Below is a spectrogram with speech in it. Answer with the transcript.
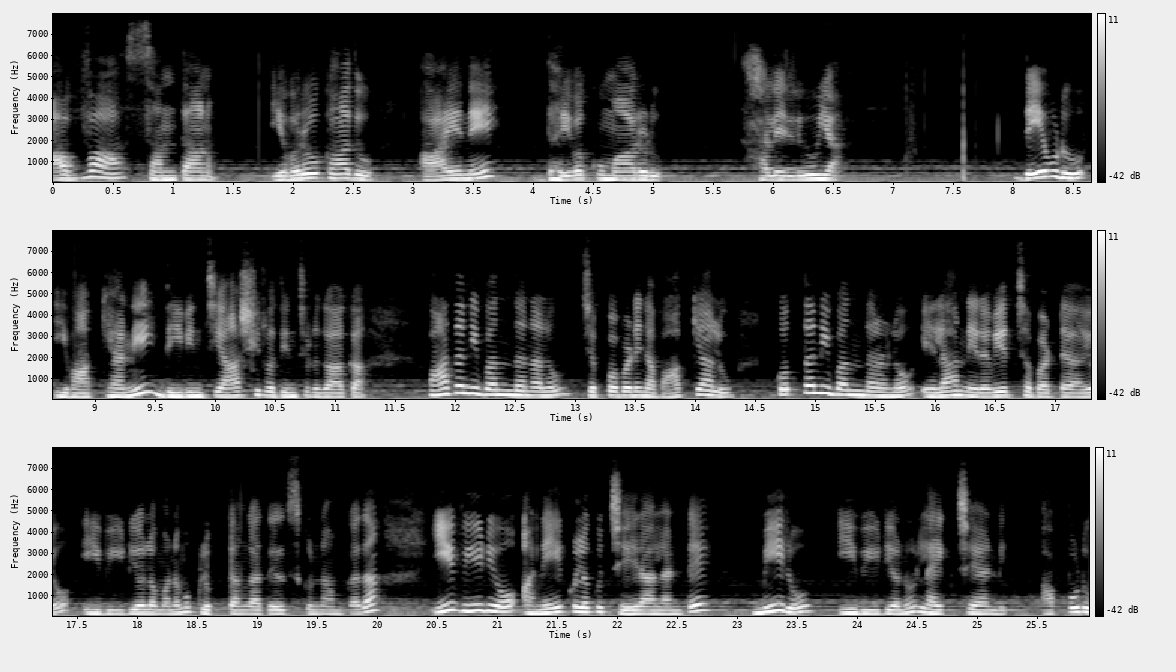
అవ్వ సంతానం. ఎవరో కాదు ఆయనే దైవకుమారుడు. హలెలూయ దేవుడు ఈ వాక్యాన్ని దీవించి ఆశీర్వదించుడుగాక పాత నిబంధనలో చెప్పబడిన వాక్యాలు కొత్త నిబంధనలో ఎలా నెరవేర్చబడ్డాయో ఈ వీడియోలో మనము క్లుప్తంగా తెలుసుకున్నాం కదా. ఈ వీడియో అనేకులకు చేరాలంటే మీరు ఈ వీడియోను లైక్ చేయండి. అప్పుడు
